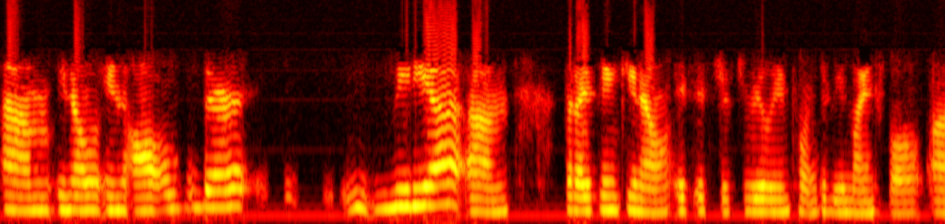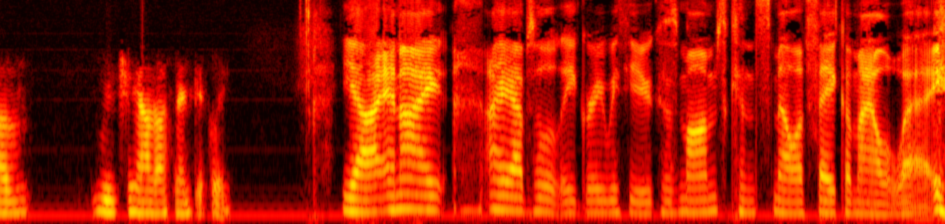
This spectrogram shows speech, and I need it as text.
um, you know, in all their media. Um, but I think, you know, it, it's just really important to be mindful of reaching out authentically. Yeah, and I I absolutely agree with you because moms can smell a fake a mile away.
